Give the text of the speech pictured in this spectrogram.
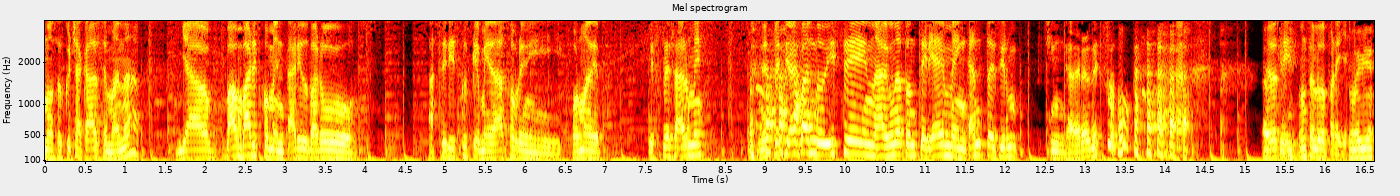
nos escucha cada semana. Ya van varios comentarios, varios asteriscos que me da sobre mi forma de expresarme. En especial cuando dicen alguna tontería y me encanta decir chingaderas de eso. Pero sí, un saludo para ella. Muy bien,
